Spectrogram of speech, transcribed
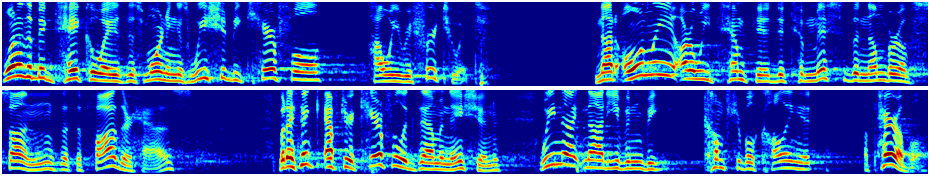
one of the big takeaways this morning is we should be careful how we refer to it. Not only are we tempted to miss the number of sons that the Father has, but I think after a careful examination, we might not even be comfortable calling it a parable.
